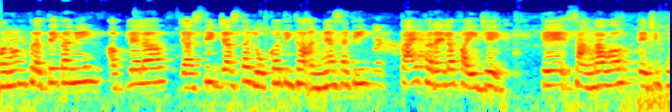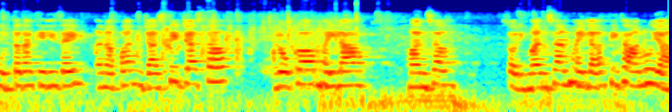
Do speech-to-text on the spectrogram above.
म्हणून प्रत्येकाने आपल्याला जास्तीत जास्त लोक तिथं आणण्यासाठी काय करायला पाहिजे हे सांगावं त्याची पूर्तता केली जाईल. आणि आपण जास्तीत जास्त लोक महिला माणसं सॉरी माणसां महिला तिथं आणूया.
